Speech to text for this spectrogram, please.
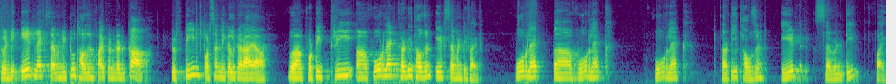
ट्वेंटी का फिफ्टीन परसेंट निकल कर आया forty three four lakh thirty thousand eight seventy five four lakh four lakh four lakh thirty thousand eight seventy five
